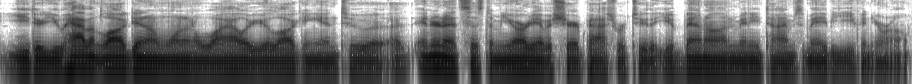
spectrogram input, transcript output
either you haven't logged in on one in a while or you're logging into an internet system you already have a shared password to that you've been on many times, maybe even your own.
